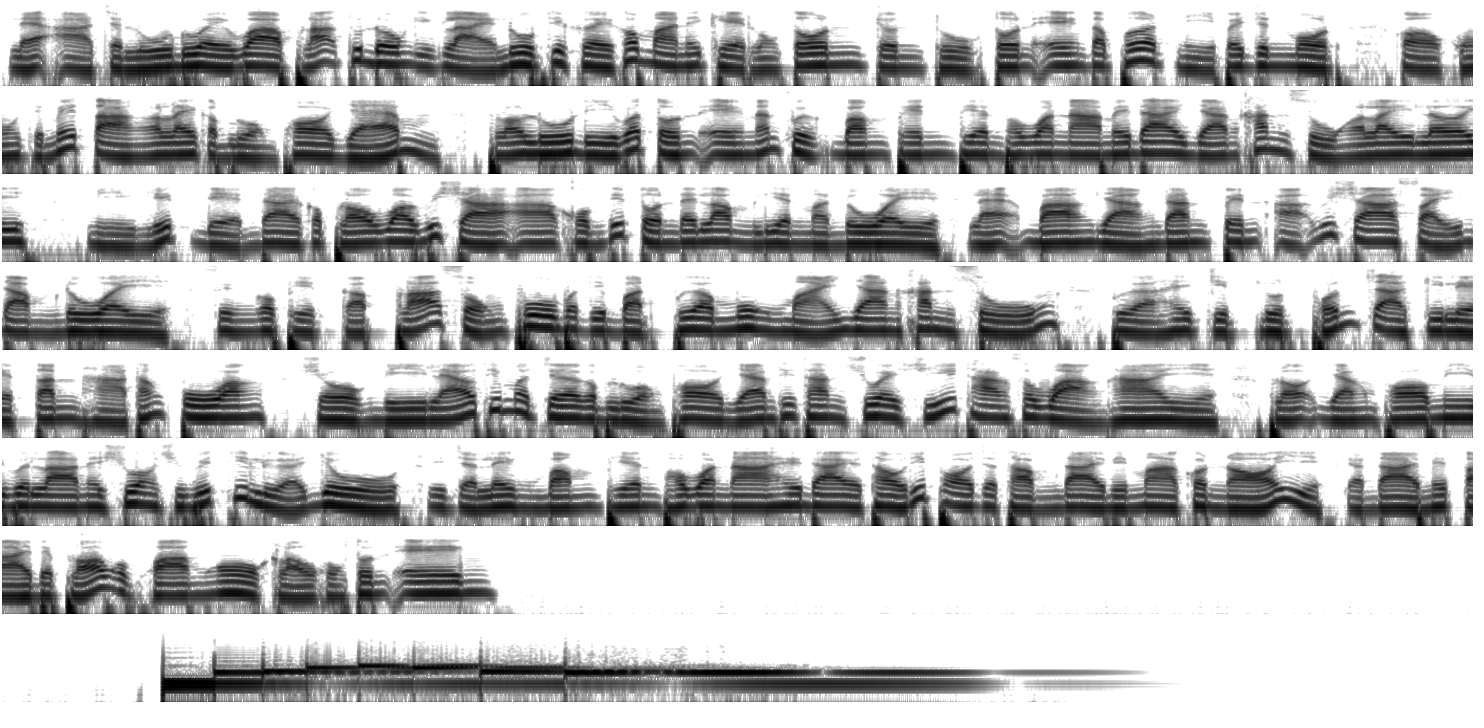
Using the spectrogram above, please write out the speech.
และอาจจะรู้ด้วยว่าพระธุดงอีกหลายรูปที่เคยเข้ามาในเขตของตน จนถูกตนเองตะเพิดหนีไปจนหมด ก็คงจะไม่ต่างอะไรกับหลวงพ่อแย้ม เพราะรู้ดีว่าตนเองนั้นฝึกบำเพ็ญเพียรภาวนาไม่ได้ยานขั้นสูงอะไรเลย มีฤทธิ์เดชได้ก็เพราะว่าวิชาอาคมที่ตนได้ร่ำเรียนมาด้วย และบางอย่างดันเป็นอวิชาใสดำด้วย ซึ่งก็ผิดกับพระสงฆ์ผู้ปฏิบัติเพื่อมุ่งหมายยานขั้นสูง เพื่อให้จิตหลุดพ้นจากกิเลสตัณหาทั้งปวง โชคดีแล้วที่มาเจอกับหลวงพ่อแย้มที่ท่านช่วยชี้ทางสว่างให้ เพราะยังพอมีเวลาในช่วงชีวิตที่เหลืออยู่ ที่จะเล่งบำเพ็ญภาวนาให้ได้เท่าที่พอจะทำได้ไม่มากก็น้อย จะได้ไม่ตายไปพร้อมกับความโง่เขลาของตนเอง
